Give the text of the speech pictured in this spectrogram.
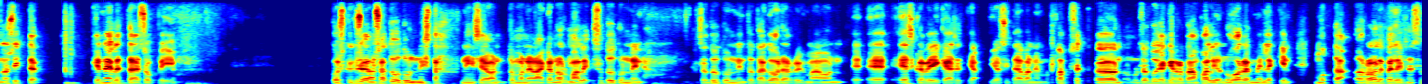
no sitten, kenelle tämä sopii? Koska kyse on satutunnista, niin se on tuommoinen aika normaali satutunnin satutunnin tota, kohderyhmä on e- e- eskari-ikäiset ja, ja sitä vanhemmat lapset. Satuja kerrotaan paljon nuoremmillekin, mutta roolipelillisessä,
